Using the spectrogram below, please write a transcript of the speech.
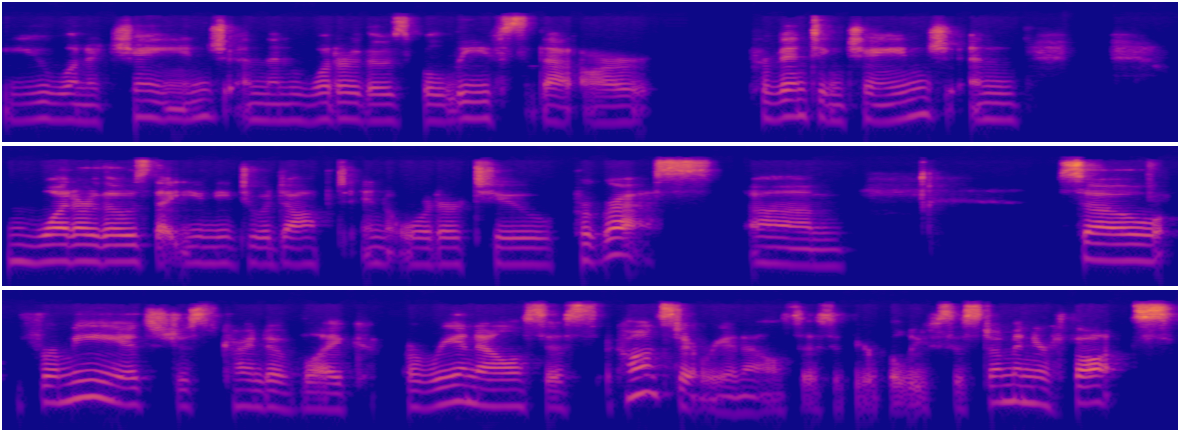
you want to change and then what are those beliefs that are preventing change and what are those that you need to adopt in order to progress? Um, so for me it's just kind of like a reanalysis a constant reanalysis of your belief system and your thoughts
